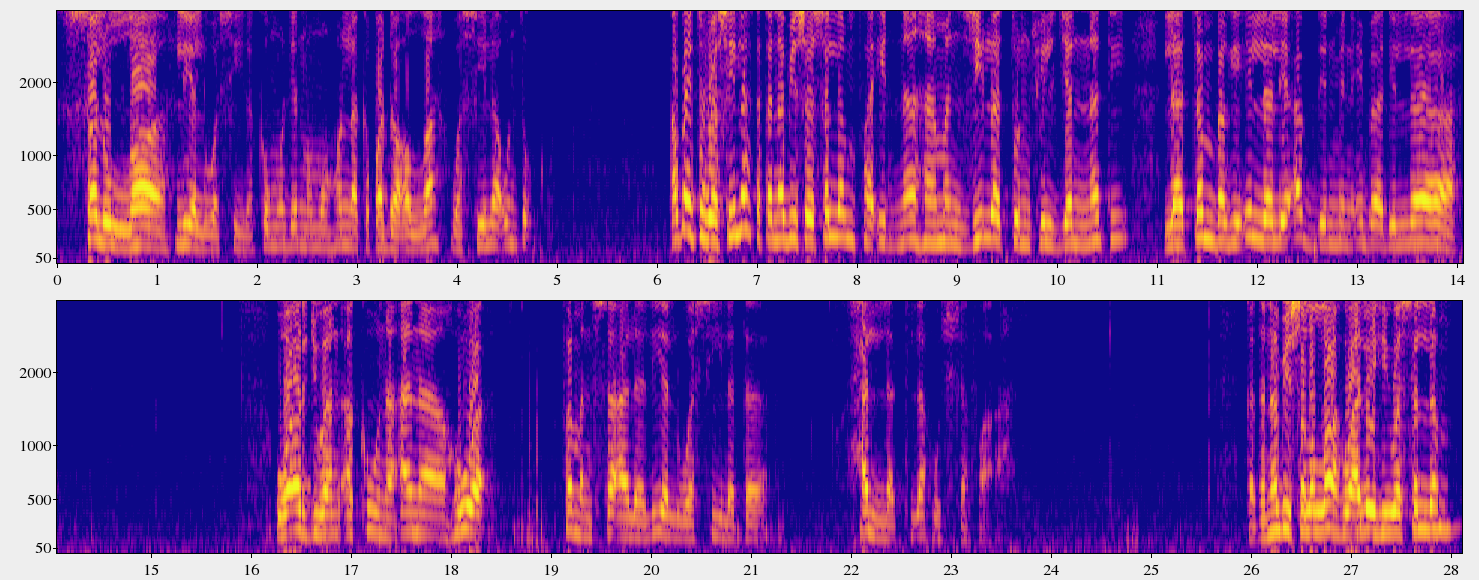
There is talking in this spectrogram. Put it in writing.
salullah liyal wasilah. Kemudian memohonlah kepada Allah wasilah untukku. Apa itu wasilah? Kata Nabi SAW, فَإِنَّهَا مَنْزِلَةٌ فِي الْجَنَّةِ لَا تَنْبَغِي إِلَّا لِعَبْدٍ مِنْ عِبَادِ اللَّهِ وَأَرْجُوَ أَنْ أَكُونَ أَنَا هُوَ faman sa'ala liyal wasilata halat lahu syafa'ah kata Nabi sallallahu alaihi wasallam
